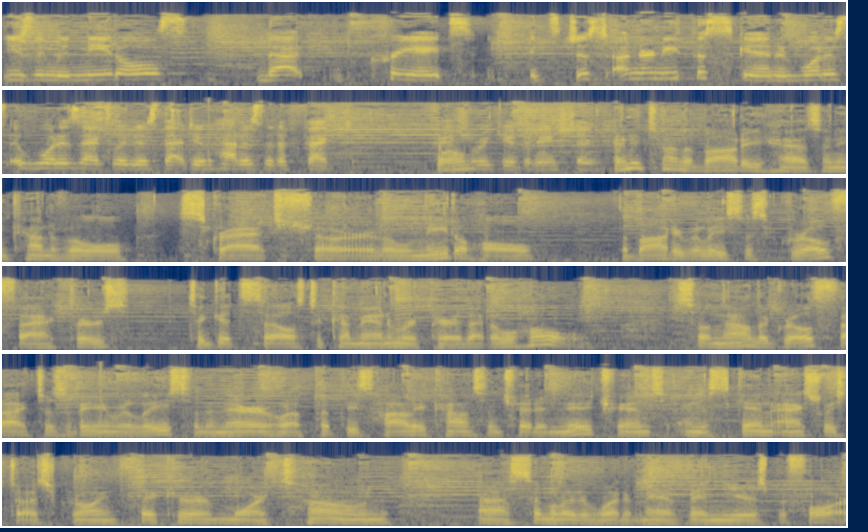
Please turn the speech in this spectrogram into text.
Using the needles, that creates, it's just underneath the skin, and what, is, what exactly does that do? How does it affect facial Well, rejuvenation? Anytime the body has any kind of a little scratch or a little needle hole, the body releases growth factors to get cells to come in and repair that little hole. So now the growth factors are being released in an area where I put these highly concentrated nutrients, and the skin actually starts growing thicker, more toned, uh, similar to what it may have been years before.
